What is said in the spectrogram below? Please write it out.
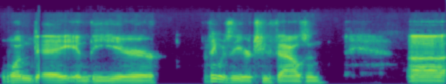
one day in the year, I think it was the year 2000, uh,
